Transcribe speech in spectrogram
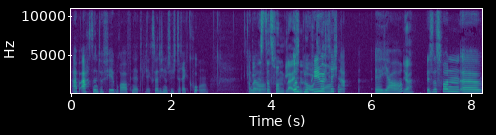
Ab 18. Februar auf Netflix. Werde ich natürlich direkt gucken. Genau. Aber ist das vom gleichen Und Blue Autor? Äh, ja. Ja? Es ist von äh,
